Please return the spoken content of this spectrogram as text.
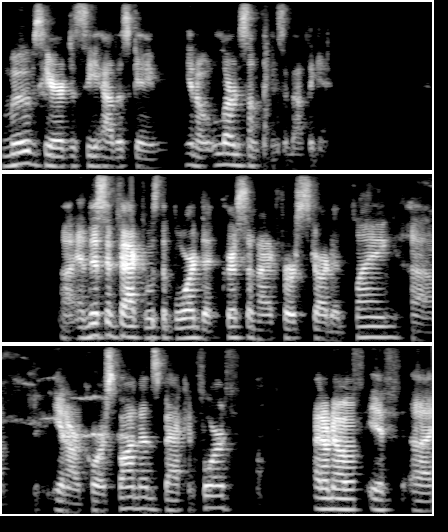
moves here to see how this game, you know, learn some things about the game. Uh, and this, in fact, was the board that Chris and I first started playing um, in our correspondence back and forth. I don't know if, if uh,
